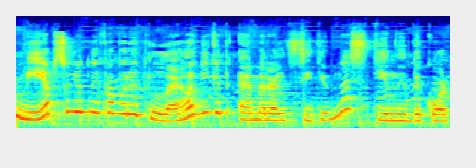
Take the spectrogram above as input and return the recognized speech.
мій абсолютний фаворит Lego Wicked Emerald City настінний декор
